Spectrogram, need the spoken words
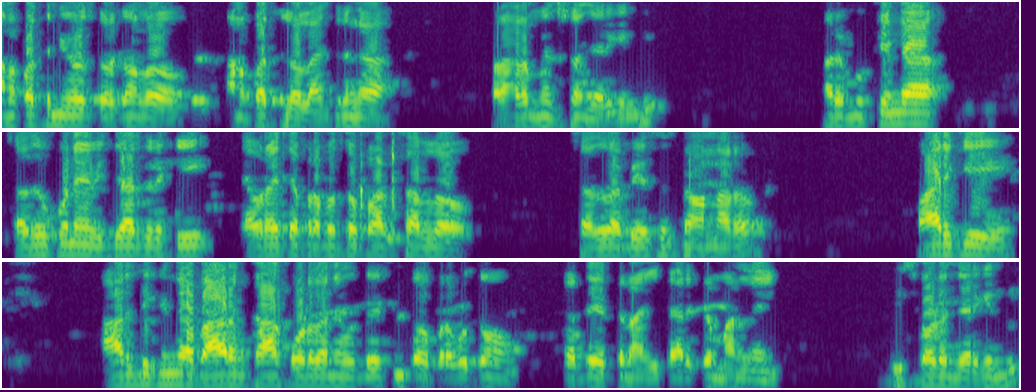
అనపర్తి నియోజకవర్గంలో అనపర్తిలో లాంఛనంగా ప్రారంభించడం జరిగింది. మరి ముఖ్యంగా చదువుకునే విద్యార్థులకి ఎవరైతే ప్రభుత్వ పాఠశాలలో చదువు అభ్యసిస్తూ ఉన్నారో వారికి ఆర్థికంగా భారం కాకూడదనే ఉద్దేశంతో ప్రభుత్వం పెద్ద ఎత్తున ఈ కార్యక్రమాన్ని తీసుకోవడం జరిగింది.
